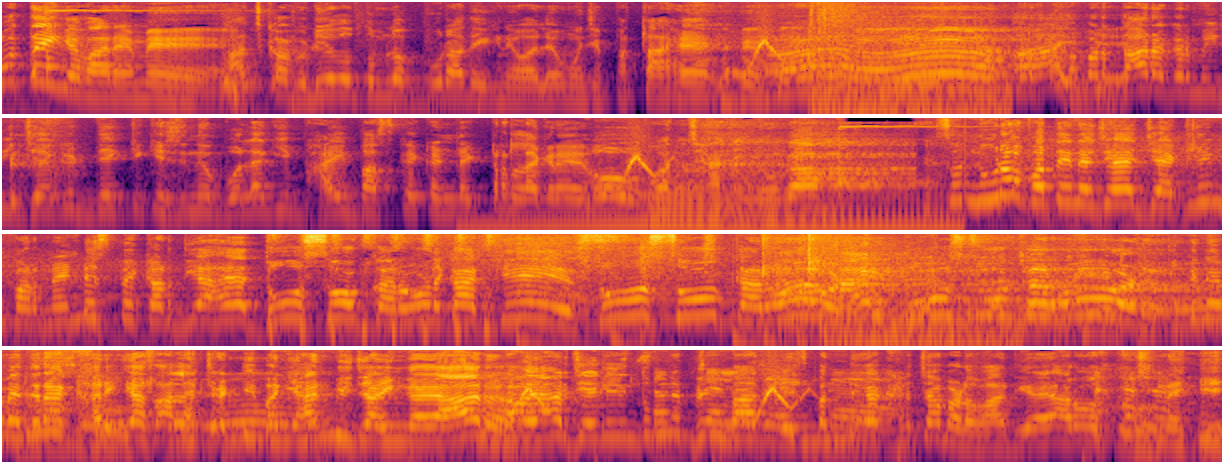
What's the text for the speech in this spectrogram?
फतेह के बारे में। आज का वीडियो तो तुम लोग पूरा देखने वाले हो मुझे पता है। खबरदार अगर मेरी जैकेट देख के किसी ने बोला की भाई बस के कंडक्टर लग रहे हो तो अच्छा नहीं होगा। सो नूरा फतेह ने जो है जैकलिन फर्नांडिस पे कर दिया है 200 करोड़ का केस 200 करोड़। भाई 200 करोड़ इतने में तेरा घर क्या साला चट्टी बनियान भी जाएगा यार। हाँ यार जैकलिन तुमने बिल बिन बात इस बंदे का खर्चा बढ़वा दिया यार और कुछ नहीं।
